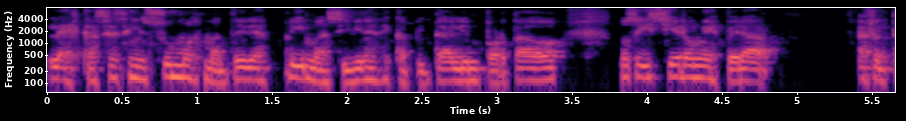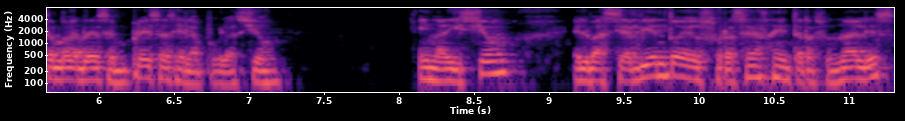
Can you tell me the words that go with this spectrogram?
la escasez de insumos, materias primas y bienes de capital importado no se hicieron esperar, afectando a grandes empresas y a la población. En adición, el vaciamiento de sus reservas internacionales,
